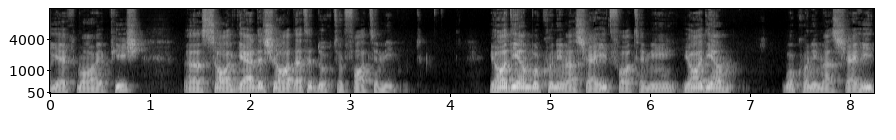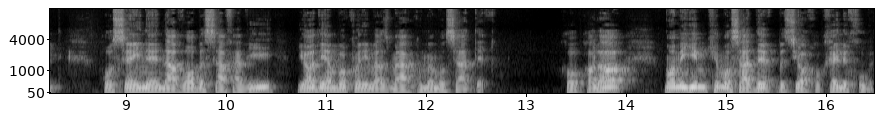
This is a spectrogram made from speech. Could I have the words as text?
یک ماه پیش سالگرد شهادت دکتر فاطمی بود. یادی هم بکنیم از شهید فاطمی یادی هم بکنیم از شهید حسین نواب صفوی یادی هم بکنیم از مرحوم مصدق. خب حالا ما میگیم که مصدق بسیار خوب خیلی خوبه.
